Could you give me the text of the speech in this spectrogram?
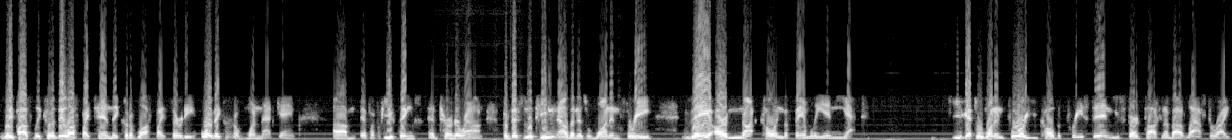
they possibly could. They lost by 10. They could have lost by 30, or they could have won that game um, if a few things had turned around. But this is a team now that is 1 and 3. They are not calling the family in yet. You get to 1 and 4, you call the priest in, you start talking about last rites.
